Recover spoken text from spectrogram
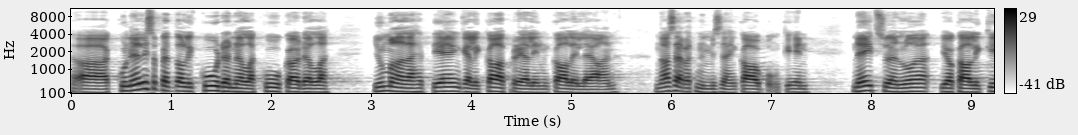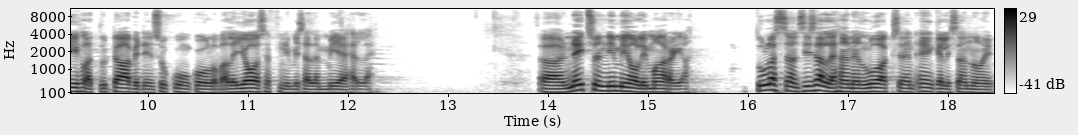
ää, kun Elisabet oli kuudennella kuukaudella, Jumala lähetti enkeli Gabrielin Galileaan, Nasaret-nimiseen kaupunkiin, neitsyen luo, joka oli kihlattu Davidin sukuun kuuluvalle Joosef-nimiselle miehelle. Neitsyen nimi oli Maria. Tullessaan sisälle hänen luokseen enkeli sanoi,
